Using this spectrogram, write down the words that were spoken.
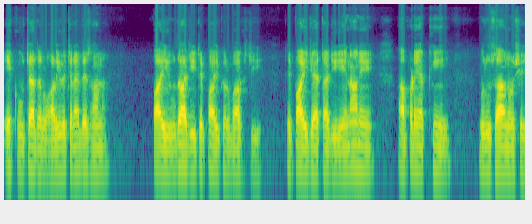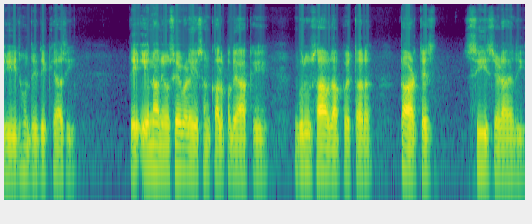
ਇੱਕ ਉੱਚਾ ਦਰਵਾਲੀ ਵਿੱਚ ਰਹਿੰਦੇ ਸਨ। ਭਾਈ ਉਦਾ ਜੀ ਤੇ ਭਾਈ ਗੁਰਬਖਸ਼ ਜੀ ਤੇ ਭਾਈ ਜੈਤਾ ਜੀ, ਇਹਨਾਂ ਨੇ ਆਪਣੇ ਅੱਖੀਂ ਗੁਰੂ ਸਾਹਿਬ ਨੂੰ ਸ਼ਹੀਦ ਹੁੰਦੇ ਦੇਖਿਆ ਸੀ ਤੇ ਇਹਨਾਂ ਨੇ ਉਸੇ ਵੇਲੇ ਸੰਕਲਪ ਲਿਆ ਕਿ ਗੁਰੂ ਸਾਹਿਬ ਦਾ ਪਵਿੱਤਰ ਧਾੜ ਤੇ ਸੀਸ ਜਿਹੜਾ ਇਹਦੀ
